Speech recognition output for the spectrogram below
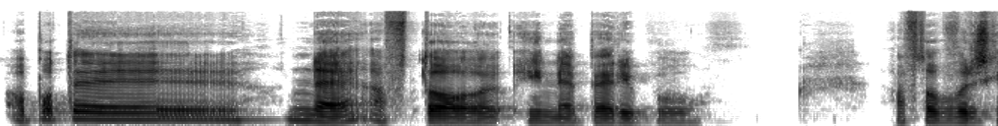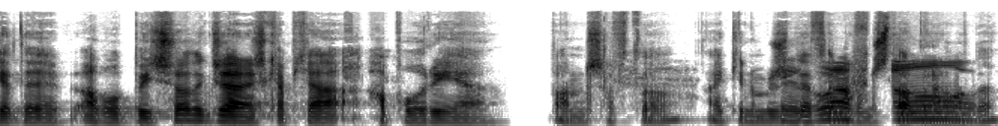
οπότε, ναι, αυτό είναι περίπου αυτό που βρίσκεται από πίσω. Δεν ξέρω αν έχεις κάποια απορία πάνω σε αυτό. Α, και νομίζω ότι αυτά είναι γνωστά πράγματα.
